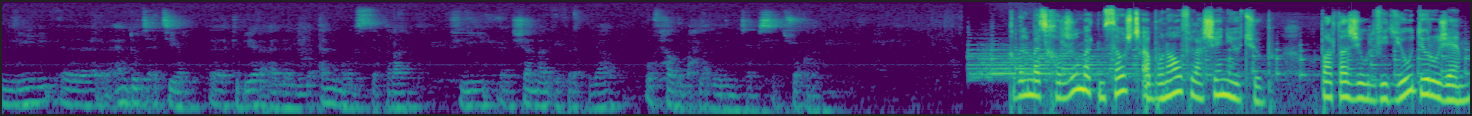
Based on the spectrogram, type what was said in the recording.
اللي آه عنده تأثير آه كبير على الأمن والاستقرار في شمال إفريقيا وفي حوض البحر الأبيض المتوسط. شكرا. قبل ما تخرجوا ما تنسوش تابوناو في la chaîne YouTube وبارطاجيو الفيديو وديروا جيم.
